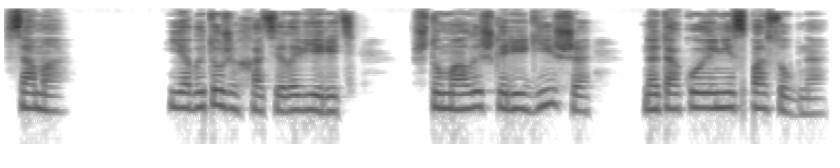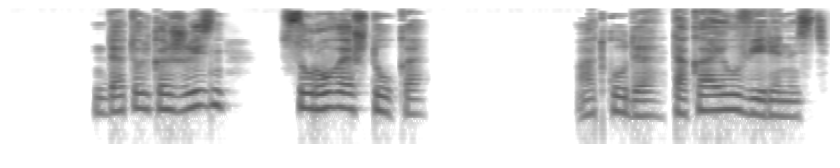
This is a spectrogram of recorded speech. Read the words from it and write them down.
сама. Я бы тоже хотела верить, что малышка Региша на такое не способна. Да только жизнь – суровая штука. Откуда такая уверенность?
